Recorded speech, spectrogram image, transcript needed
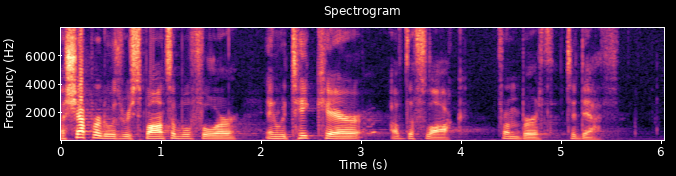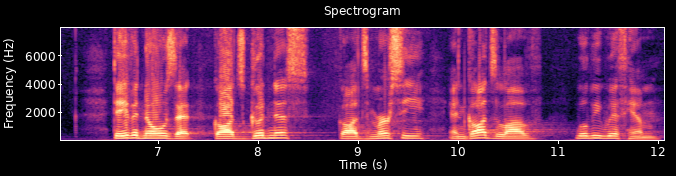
A shepherd was responsible for and would take care of the flock from birth to death. David knows that God's goodness, God's mercy, and God's love will be with him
